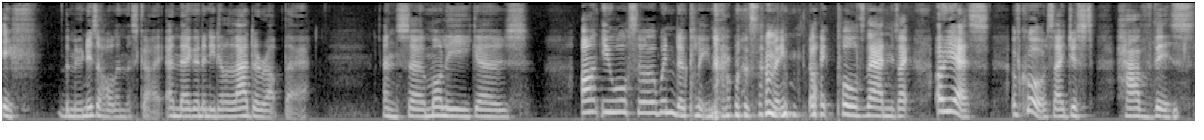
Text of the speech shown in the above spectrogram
if the moon is a hole in the sky and they're going to need a ladder up there. And so Molly goes, Aren't you also a window cleaner or something? Like pulls dad, and he's like, Oh, yes, of course, I just have this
